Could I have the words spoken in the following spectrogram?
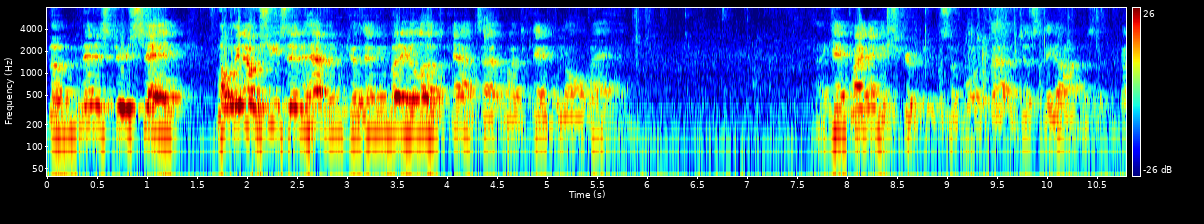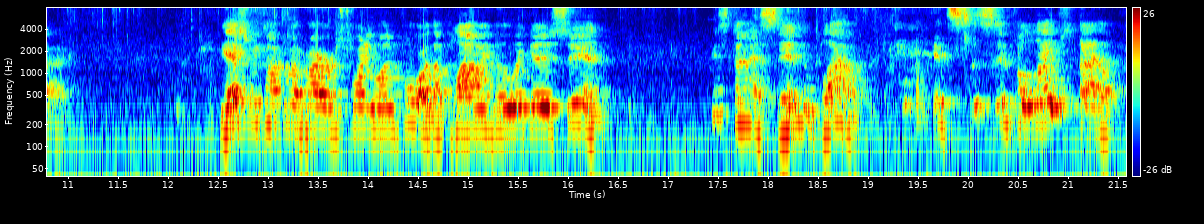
the minister said, Well, we know she's in heaven because anybody who loves cats that much can't be all bad. I can't find any scripture to support that, just the opposite fact. Yes, we talked about Proverbs 21 4. The plowing of the wicked is sin. It's not a sin to plow, it's a sinful lifestyle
